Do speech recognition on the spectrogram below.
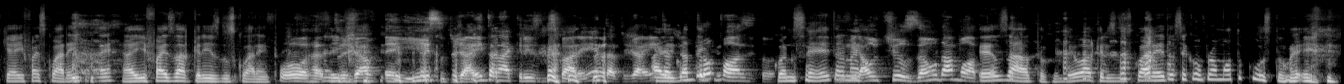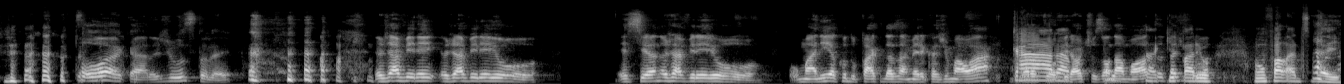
Que aí faz 40, né? Aí faz a crise dos 40. Porra, aí... tu já é isso, tu já entra na crise dos 40, tu já entra aí com já um propósito. Que... Quando você entra na. Virar o tiozão da moto. Exato. Deu a crise dos 40, você comprou uma moto custom. Aí. Porra, cara, justo, velho. eu já virei, eu já virei o. Esse ano eu já virei o o maníaco do Parque das Américas de Mauá. Cara, Agora, virar o tiozão da moto. Que tá pariu. Vamos falar disso daí.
